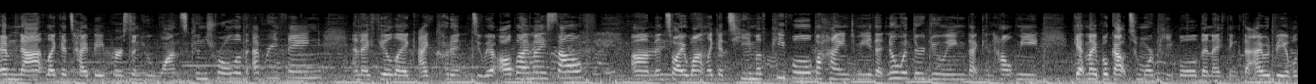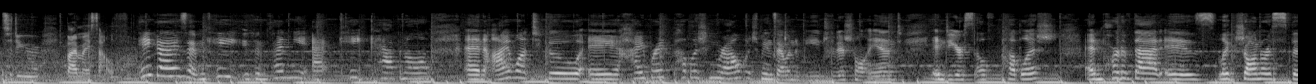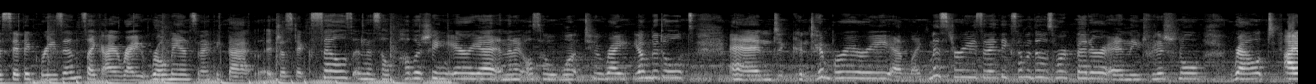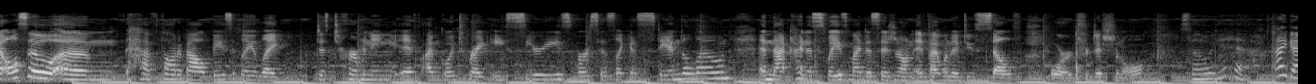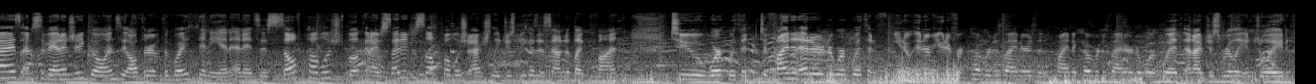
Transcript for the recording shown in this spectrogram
am not like a type A person who wants control of everything and I feel like I couldn't do it all by myself. Um, and so I want like a team of people behind me that know what they're doing that can help me get my book out to more people than I think that I would be able to do by myself. Hey guys, I'm Kate. You can find me at Kate Kavanaugh and I want to go a hybrid publishing route, which means I want to be traditional and indie or self-published. And part of that is like genre specific reasons. Like I write romance and I think that it just excels in the self-publishing area. And then I also want to write young adult and contemporary and like mysteries. And I think some of those work better in the traditional route. I also um, have thought about basically like determining if I'm going to write a series versus like a standalone and that kind of sways my decision on if I want to do self or traditional. So yeah. Hi guys, I'm Savannah J. Goins, the author of The Gwythynian and it's a self-published book and I decided to self-publish actually just because it sounded like fun to work with and to find an editor to work with and you know interview different cover designers and find a cover designer to work with and I've just really enjoyed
